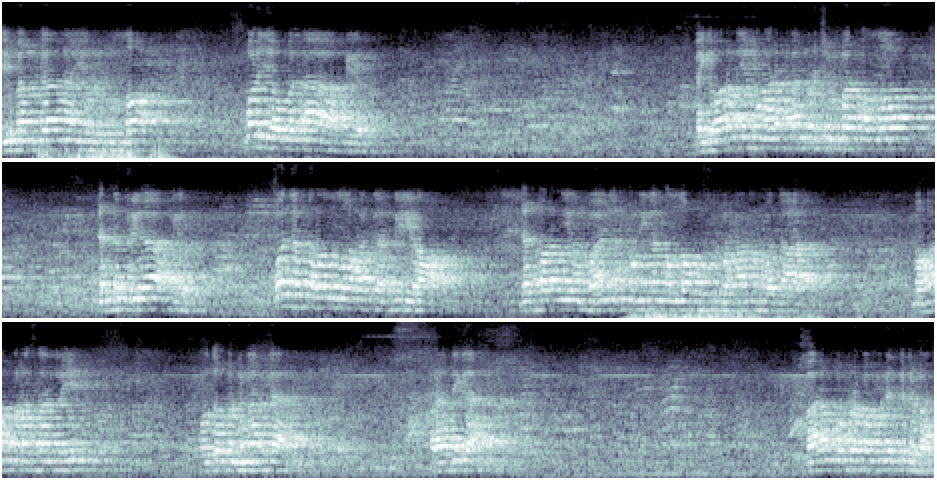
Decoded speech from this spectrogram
Liman kana yarjullah wal yawmal akhir. Bagi orang yang mengharapkan perjumpaan Allah dan negeri akhir. Wa dzakarallaha katsira. Dan orang yang banyak mengingat Allah Subhanahu wa taala. Mohon para santri untuk mendengarkan. Perhatikan. Barang beberapa menit ke depan.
